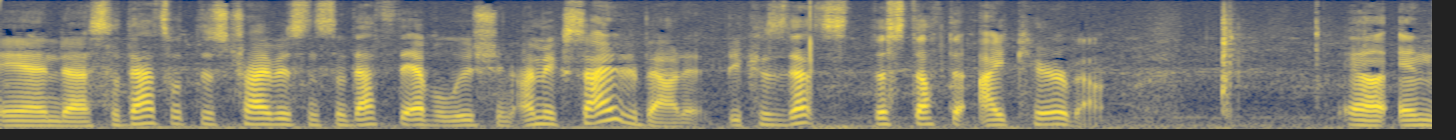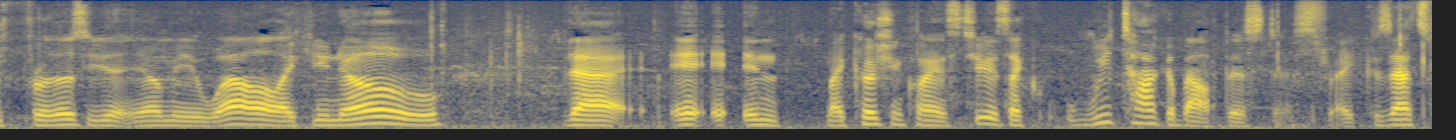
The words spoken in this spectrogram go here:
and uh, so that's what this tribe is and so that's the evolution i'm excited about it because that's the stuff that i care about uh, and for those of you that know me well like you know that in, in my coaching clients too it's like we talk about business right because that's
